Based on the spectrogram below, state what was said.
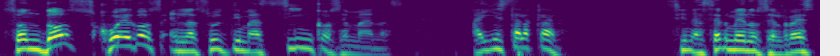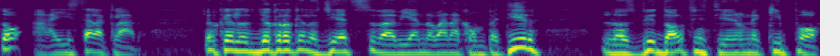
Son dos juegos en las últimas cinco semanas. Ahí está la clave. Sin hacer menos el resto, ahí está la clave. Yo creo, que los Jets todavía no van a competir. Los Dolphins tienen un equipo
